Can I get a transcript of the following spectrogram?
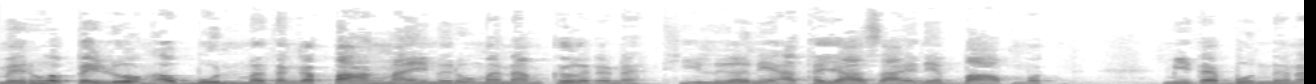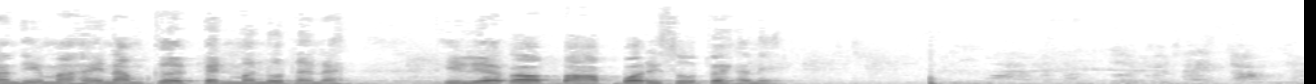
ไม่รู้ว่าไปล่วงเอาบุญมาตั้งกับปางไหน ไม่รู้มานำเกิดอะนะที่เหลือเนี่ยอัธยาศัยเนี่ยบาปหมด มีแต่บุญเท่านั้นที่มาให้นำเกิดเป็นมนุษย์นะนะที่เหลือก็บาปบริสุทธิ์ไปคันนี้ว่าก็ต้องเกิดมาใช้กรรมนะ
